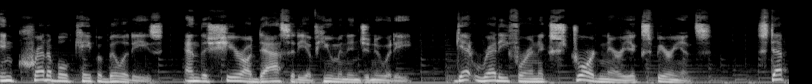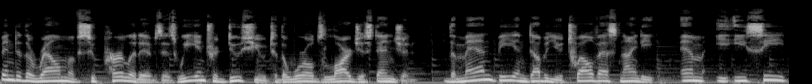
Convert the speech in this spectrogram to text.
incredible capabilities, and the sheer audacity of human ingenuity. Get ready for an extraordinary experience. Step into the realm of superlatives as we introduce you to the world's largest engine, the MAN B&W 12S90 MEC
